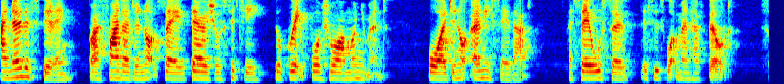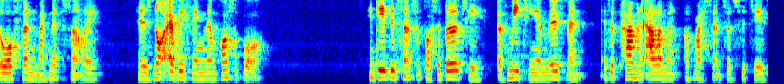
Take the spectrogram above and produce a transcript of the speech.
I know this feeling, but I find I do not say, There is your city, your great bourgeois monument. Or I do not only say that, I say also, This is what men have built, so often magnificently, and is not everything then possible? Indeed, this sense of possibility, of meeting and movement, is a permanent element of my sense of cities.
